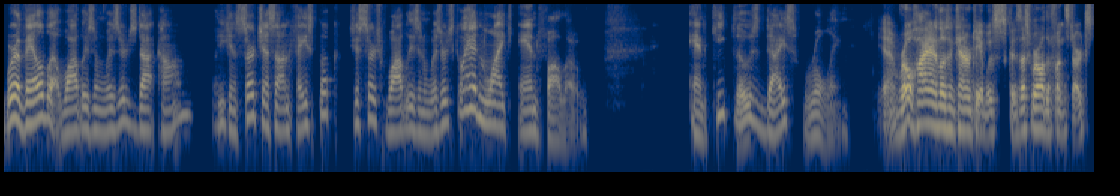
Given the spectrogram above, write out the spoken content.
We're available at wobbliesandwizards.com. You can search us on Facebook. Just search Wobblies and Wizards. Go ahead and like and follow. And keep those dice rolling. Yeah, roll high on those encounter tables because that's where all the fun starts.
